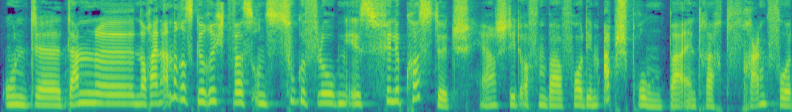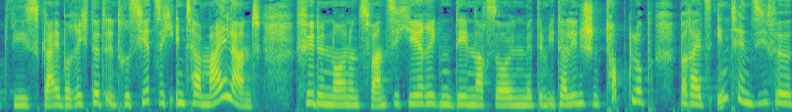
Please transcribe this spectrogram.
Und äh, dann äh, noch ein anderes Gerücht, was uns zugeflogen ist. Philipp Kostic, ja, steht offenbar vor dem Absprung bei Eintracht Frankfurt. Wie Sky berichtet, interessiert sich Inter Mailand für den 29-Jährigen. Demnach sollen mit dem italienischen Topclub bereits intensive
